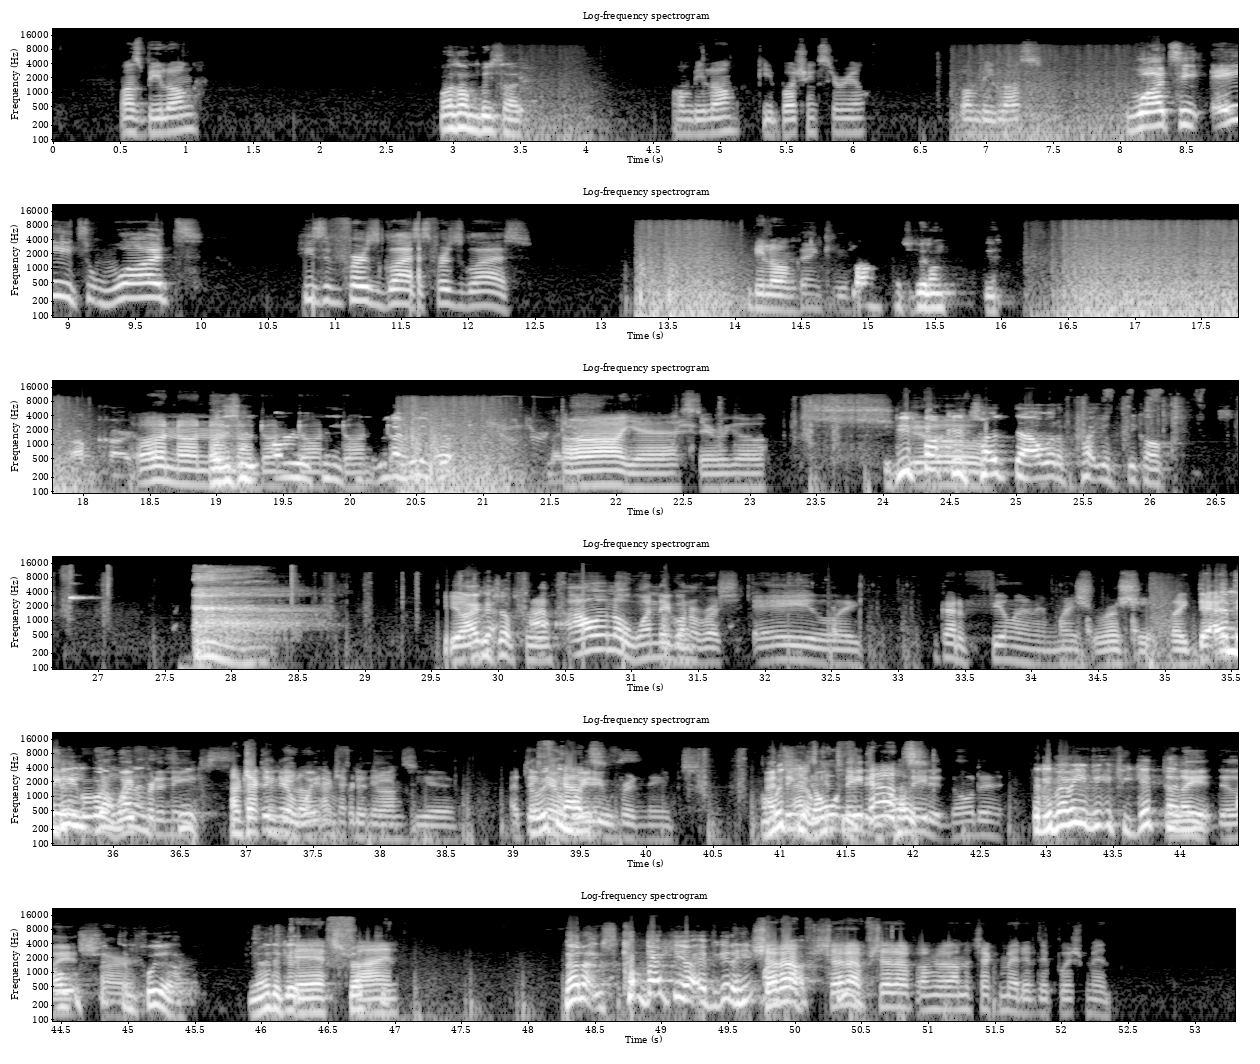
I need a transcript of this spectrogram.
one's B long. One's on B side. One B long. Keep watching serial. One B glass. What? He ate? What? He's the first glass. First glass. B long. Thank you. Long. Which B long? Yeah. I'm card. Oh no no Oh, this no! is- Don't oh, don't don't. Reload, don't. reload, Oh ah, yes, there we go. If you Yo. fucking choked that, I would have cut your dick off. Yo, I, got, I, I don't know when they're gonna rush A. Like, I got a feeling they might rush it. Like, they, I think they're MB, gonna wait for the nades. I'm checking think they're waiting I'm for the checking nades. Yeah, I think can they're waiting for the nades. I'm I with think you. I'm don't need it. Yes. Don't need it. Don't need it. Okay, maybe if, if you get them, Delay it, delay I'll it. shoot them for you. You know, they get Okay, distracted. fine. No, no, come back here. If you get a hit, Shut up! Shut kill up! Shut up! I'm gonna check mid if they push mid. him.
